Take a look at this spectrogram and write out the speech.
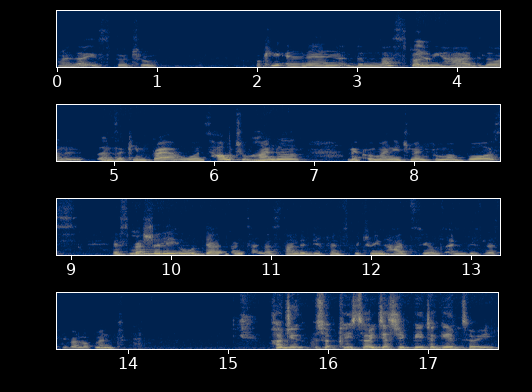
And that is so true. Okay, and then the last one yeah. we had, the one, the ones mm-hmm. that came prior, was how to mm-hmm. handle micromanagement from a boss, especially mm-hmm. who doesn't understand the difference between hard sales and business development. How do you, so, okay, sorry, just repeat again, sorry.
